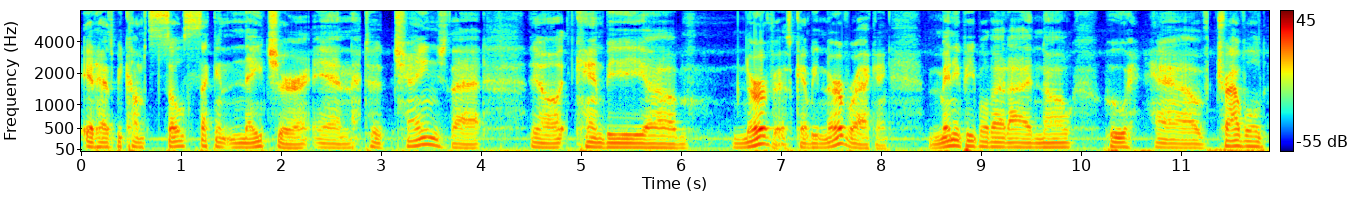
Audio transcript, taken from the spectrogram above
it has become so second nature. And to change that, you know, it can be. Um, nervous, can be nerve wracking. Many people that I know who have traveled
